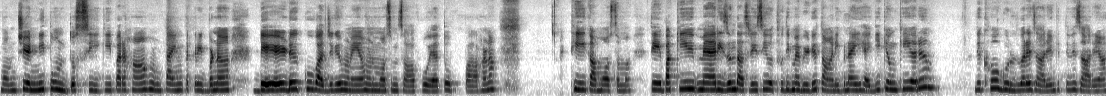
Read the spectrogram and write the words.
ਪਹੁੰਚੇ, ਇੰਨੀ ਧੁੰਦ ਸੀਗੀ, ਪਰ ਹਾਂ, ਹੁਣ ਟਾਈਮ ਤਕਰੀਬਨ ਡੇਢ ਕੁ ਵੱਜ ਗਏ ਹੋਣੇ ਆ, ਹੁਣ ਮੌਸਮ ਸਾਫ਼ ਹੋਇਆ ਧੁੱਪ ਆ, ਹਨਾ? ਠੀਕ ਆ ਮੌਸਮ। ਤੇ ਬਾਕੀ ਮੈਂ ਰੀਜ਼ਨ ਦੱਸ ਰਹੀ ਸੀ, ਉੱਥੋਂ ਦੀ ਮੈਂ ਵੀਡੀਓ ਤਾਂ ਨਹੀਂ ਬਣਾਈ ਹੈਗੀ, ਕਿਉਂਕਿ ਯਾਰ ਦੇਖੋ, ਗੁਰਦੁਆਰੇ ਜਾ ਰਹੇ ਹਾਂ ਕਿਤੇ ਵੀ ਜਾ ਰਹੇ ਹਾਂ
